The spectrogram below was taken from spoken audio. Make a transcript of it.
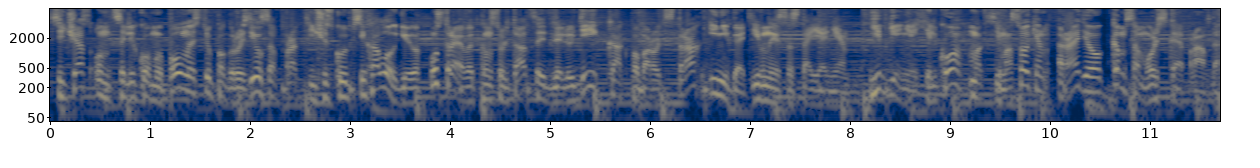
Сейчас он целиком и полностью погрузился в практическую психологию, устраивает консультации для людей, как побороть страх и негативные состояния. Евгения Хилько, Максим Осокин, радио «Комсомольская правда».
